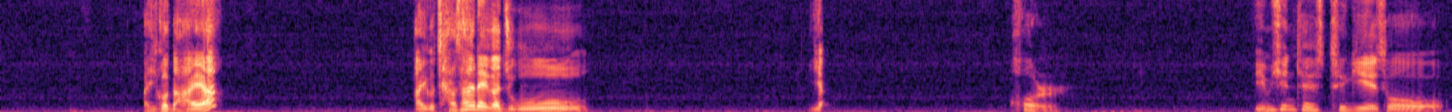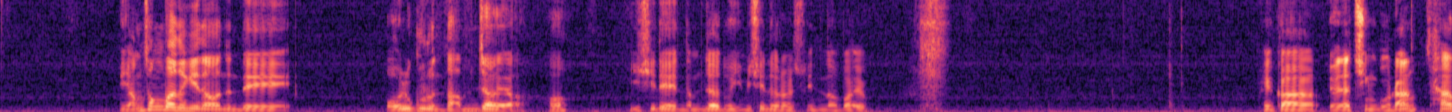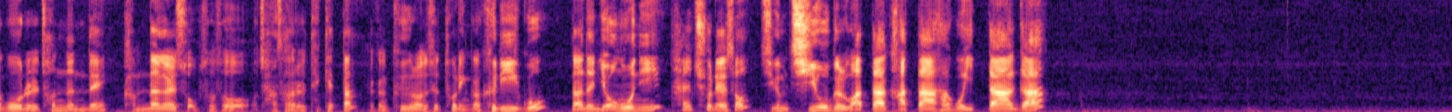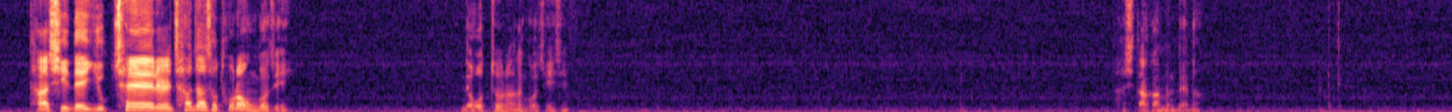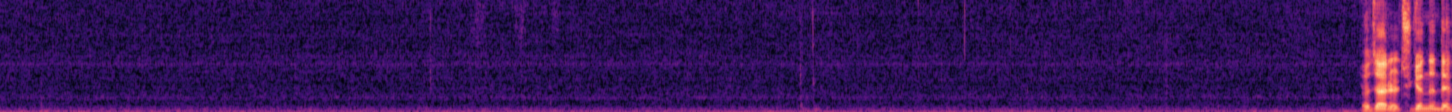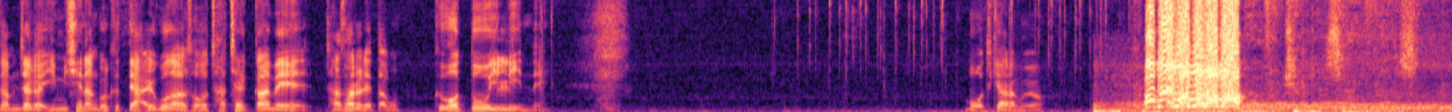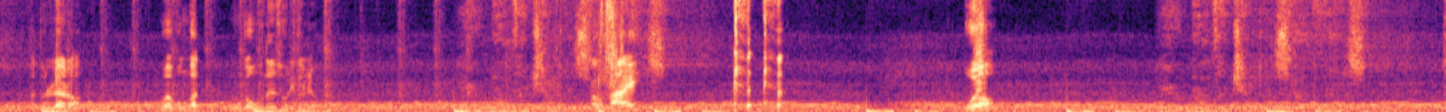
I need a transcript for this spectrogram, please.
아 이거 나야? 아 이거 자살해가지고 야, 헐. 임신 테스트기에서 양성 반응이 나왔는데 얼굴은 남자야. 어? 이 시대엔 남자도 임신을 할 수 있나 봐요. 그러니까 여자친구랑 사고를 쳤는데 감당할 수 없어서 자살을 택했다? 약간 그런 스토리인가? 그리고 나는 영혼이 탈출해서 지금 지옥을 왔다 갔다 하고 있다가 다시 내 육체를 찾아서 돌아온 거지. 근데 어쩌라는 거지, 이제? 다시 나가면 되나? 여자를 죽였는데 남자가 임신한 걸 그때 알고 나서 자책감에 자살을 했다고? 그것도 일리 있네. 뭐 어떻게 하라고요? 아 뭐야 뭐야 뭐야 뭐야! 아 놀래라. 뭐야 뭔가 뭔가 오는 소리 들려. 어 하이. 뭐야?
